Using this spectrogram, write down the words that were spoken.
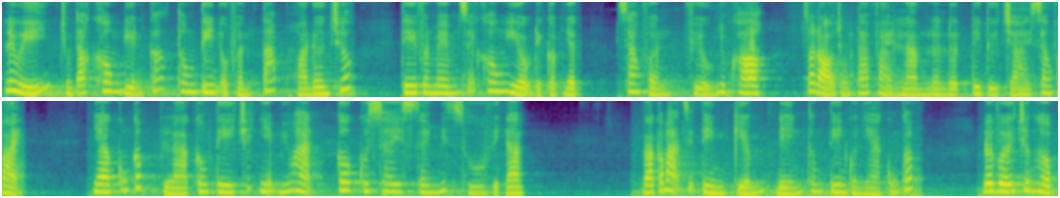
Lưu ý, chúng ta không điền các thông tin ở phần tab hóa đơn trước, thì phần mềm sẽ không hiểu để cập nhật sang phần phiếu nhập kho. Do đó, chúng ta phải làm lần lượt đi từ trái sang phải. Nhà cung cấp là công ty trách nhiệm hữu hạn Kokusei Seimitsu Việt Nam. Và các bạn sẽ tìm kiếm đến thông tin của nhà cung cấp. Đối với trường hợp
